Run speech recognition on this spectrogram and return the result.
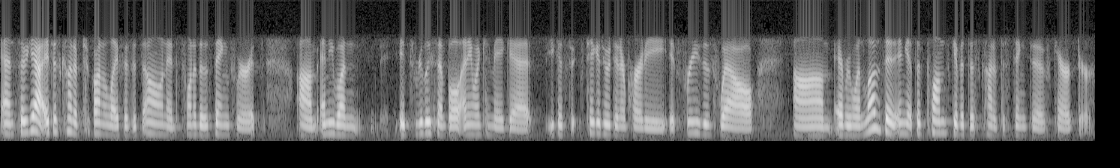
and so yeah, it just kind of took on a life of its own. And it's one of those things where it's um, anyone. It's really simple. Anyone can make it. You can s- take it to a dinner party. It freezes well. Um, everyone loves it, and yet the plums give it this kind of distinctive character.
